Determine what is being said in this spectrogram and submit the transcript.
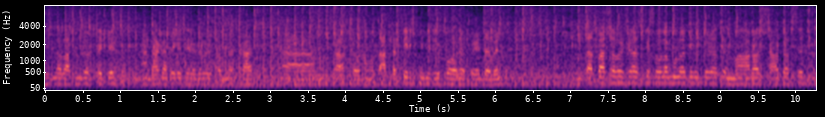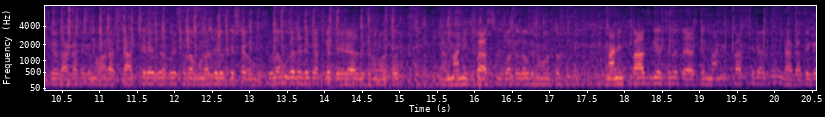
হিজলা ভাষান্তর থেকে ঢাকা থেকে ছেড়ে যাবে সম্রাট আটটা মতো আটটা তিরিশ মিনিটের পরে পেয়ে যাবেন। তার পাশাপাশি আজকে ষোলা মুলাদের উদ্দেশ্যে আছে মহারাজ সাত আছে। আজকে ঢাকা থেকে মহারাজ সাত ছেড়ে যাবে ষোলা মুলাদের উদ্দেশ্যে এবং ষোলা মুলাদের থেকে আজকে ছেড়ে আসবে সম্ভবত মানিক পাস, গতকালকে সম্ভবত মানিক পাস গিয়েছিল, তাই আজকে মানিক পাস ছেড়ে আসবে ঢাকা থেকে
